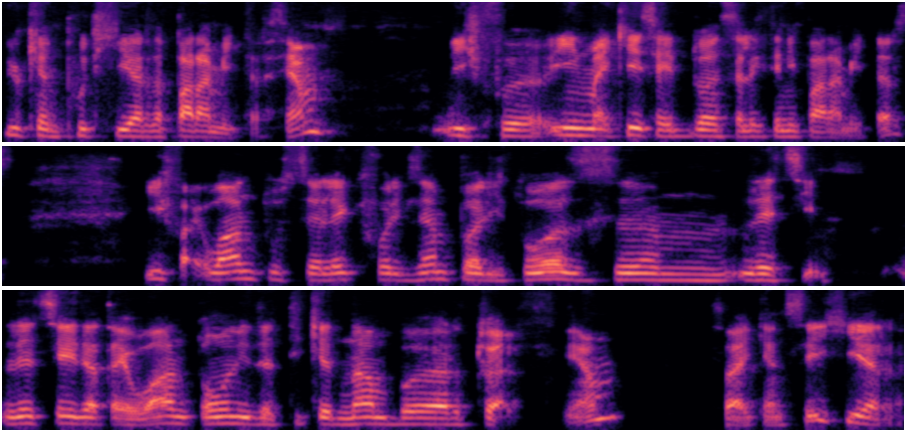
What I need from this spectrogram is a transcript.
you can put here the parameters. Yeah. If uh, in my case I don't select any parameters, if I want to select, for example, it was um, let's see, let's say that I want only the ticket number 12. Yeah. So I can say here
